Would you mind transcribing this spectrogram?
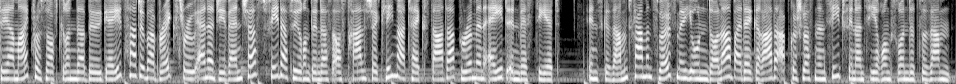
Der Microsoft-Gründer Bill Gates hat über Breakthrough Energy Ventures federführend in das australische Klimatech-Startup Rimmon 8 investiert. Insgesamt kamen 12 Millionen Dollar bei der gerade abgeschlossenen Seed-Finanzierungsrunde zusammen.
